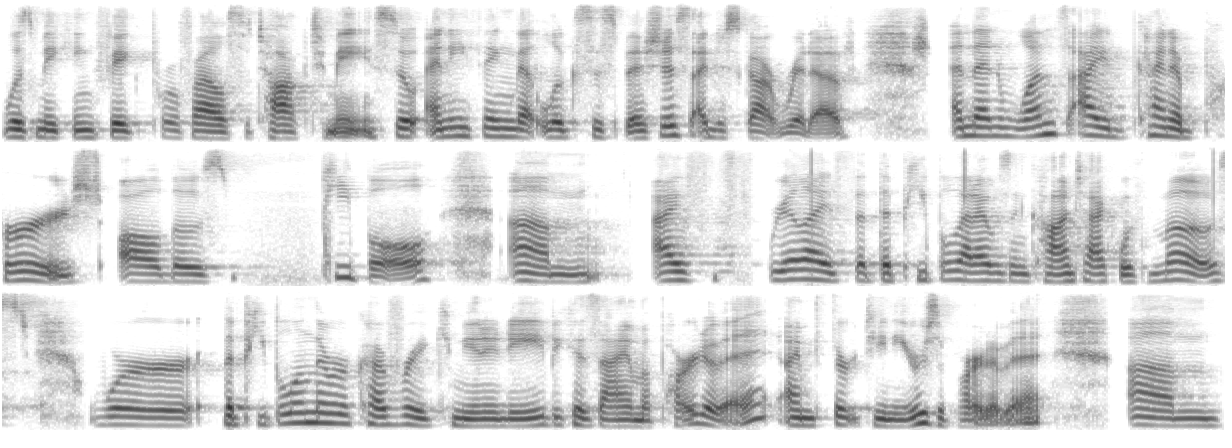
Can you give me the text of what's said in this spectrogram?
was making fake profiles to talk to me. So anything that looked suspicious, I just got rid of. And then once I kind of purged all those people, um, I realized that the people that I was in contact with most were the people in the recovery community because I am a part of it. I'm 13 years a part of it. Um,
